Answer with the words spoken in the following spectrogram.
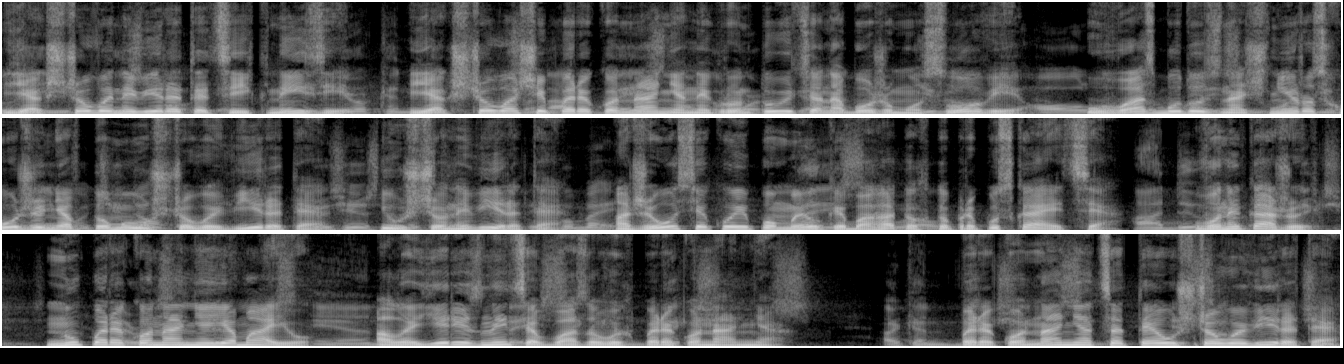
якщо ви не вірите цій книзі, якщо ваші переконання не ґрунтуються на Божому слові, у вас будуть значні розходження в тому, у що ви вірите і у що не вірите. Адже ось якої помилки багато хто припускається. Вони кажуть: ну, переконання я маю, але є різниця в базових переконаннях. Переконання це те, у що ви вірите,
